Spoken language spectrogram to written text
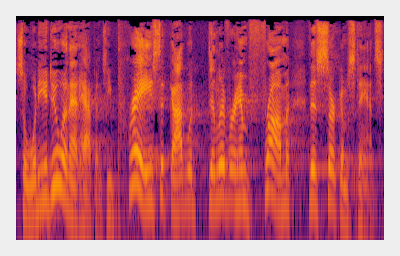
So, what do you do when that happens? He prays that God would deliver him from this circumstance.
